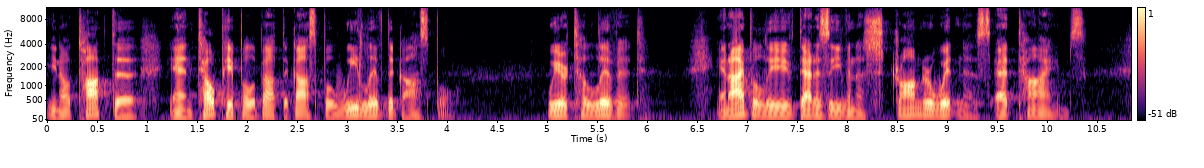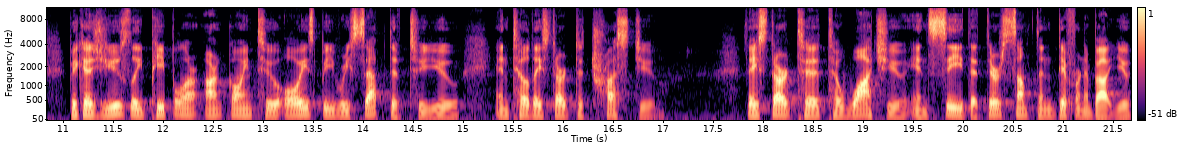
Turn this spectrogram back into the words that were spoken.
you know, talk to and tell people about the gospel, we live the gospel. We are to live it. And I believe that is even a stronger witness at times because usually people are, not going to always be receptive to you until they start to trust you. They start to, to watch you and see that there's something different about you.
